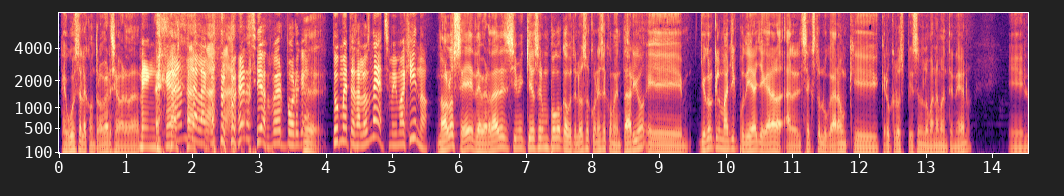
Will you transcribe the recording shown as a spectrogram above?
Te gusta la controversia, ¿verdad? Me encanta la controversia, Fer, porque eh. tú metes a los Nets, me imagino. No lo sé, de verdad sí me quiero ser un poco cauteloso con ese comentario. Eh, yo creo que el Magic pudiera llegar al sexto lugar, aunque creo que los Pistons lo van a mantener. Eh,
